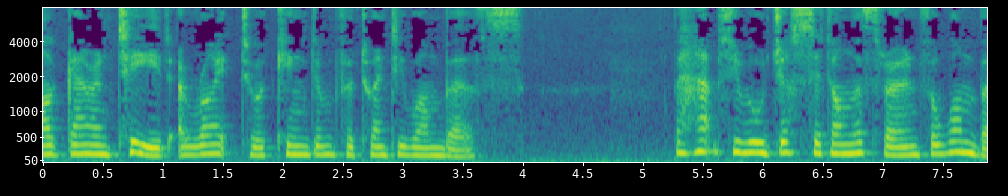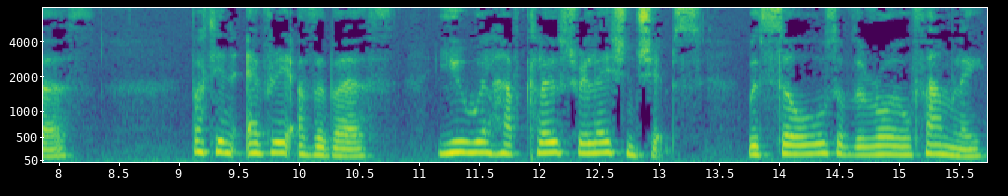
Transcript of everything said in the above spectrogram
are guaranteed a right to a kingdom for 21 births. Perhaps you will just sit on the throne for one birth, but in every other birth you will have close relationships with souls of the royal family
